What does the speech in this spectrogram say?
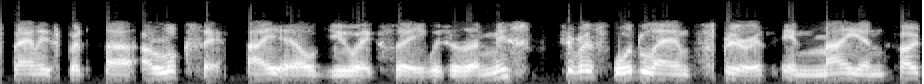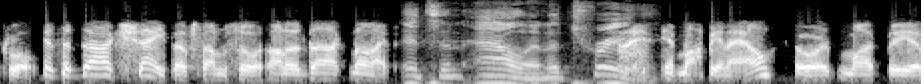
Spanish, but uh, Aluxe, A-L-U-X-E, which is a mischievous woodland spirit in Mayan folklore. It's a dark shape of some sort on a dark night. It's an owl in a tree. It might be an owl, or it might be a,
